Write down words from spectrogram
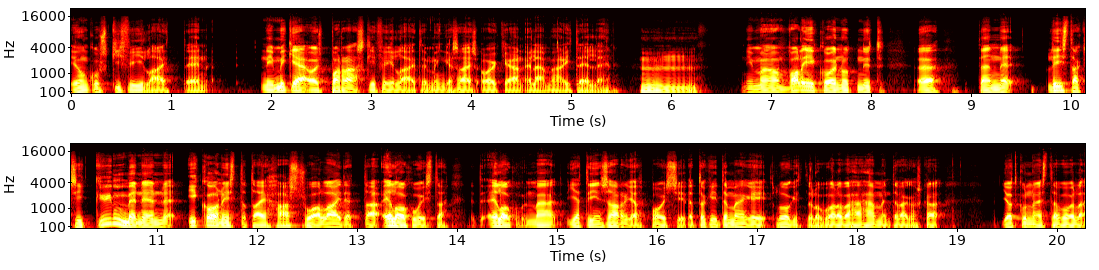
jonkun skifilaitteen, niin mikä olisi paras skifilaite, minkä saisi oikeaan elämään itselleen? Hmm. Niin mä oon valikoinut nyt ö, tänne listaksi kymmenen ikonista tai hassua laitetta elokuvista. Et Eloku- mä jätin sarjat pois siitä. Toki tämäkin luokittelu voi olla vähän hämmentävä, koska jotkut näistä voi olla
